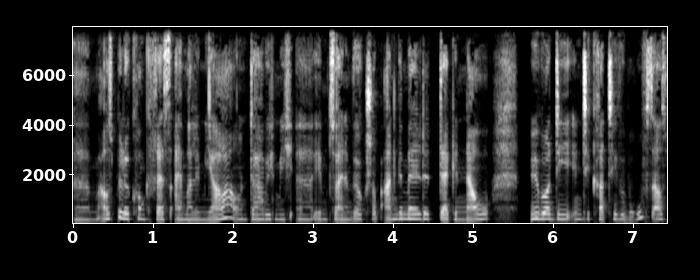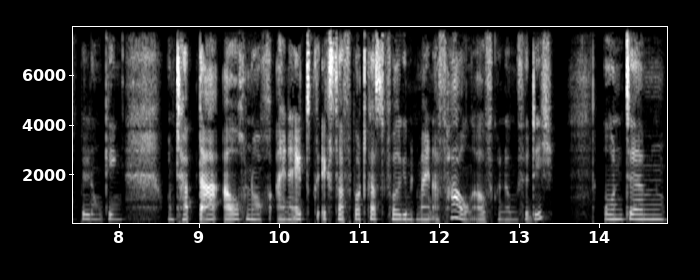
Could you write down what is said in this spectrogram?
ähm, Ausbilderkongress einmal im Jahr und da habe ich mich äh, eben zu einem Workshop angemeldet, der genau über die integrative Berufsausbildung ging und habe da auch noch eine extra Podcast-Folge mit meinen Erfahrungen aufgenommen für dich. Und ähm,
